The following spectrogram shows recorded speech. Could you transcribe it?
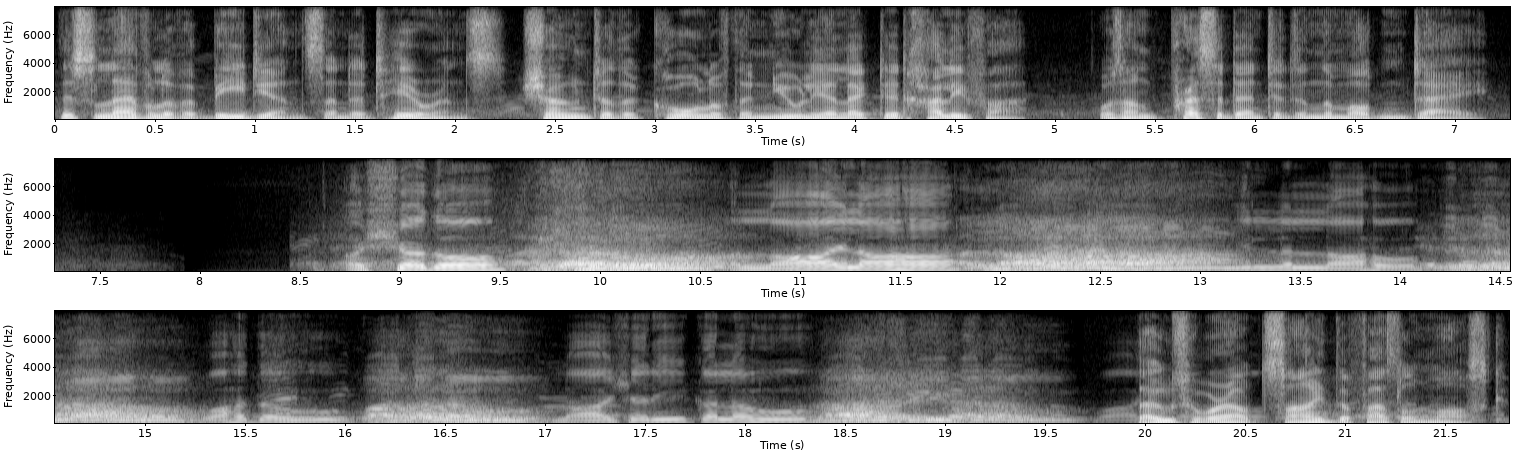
This level of obedience and adherence shown to the call of the newly elected Khalifa was unprecedented in the modern day. Those who were outside the Fazl Mosque,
